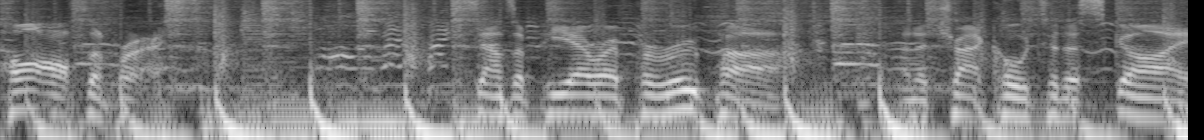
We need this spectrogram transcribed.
Hot off the press. Sounds of Piero Pirupa and a track called To the Sky.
